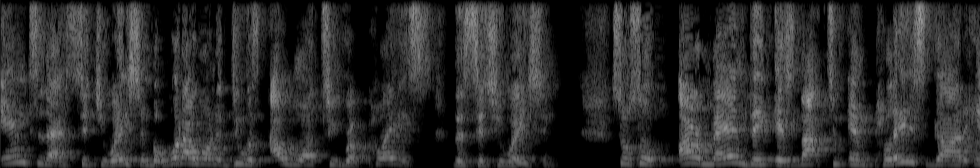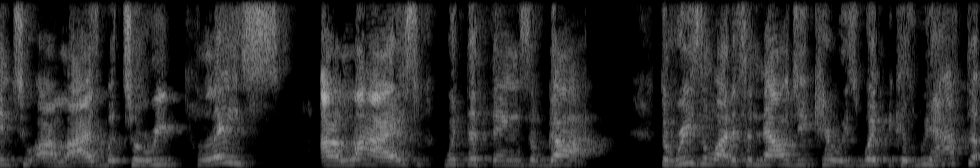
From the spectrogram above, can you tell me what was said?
into that situation, but what I want to do is I want to replace the situation. So, so our mandate is not to emplace God into our lives, but to replace our lives with the things of God. The reason why this analogy carries weight because we have to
